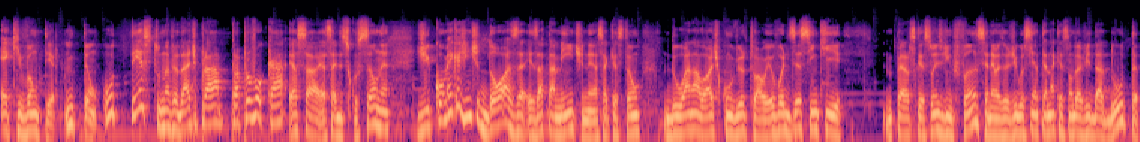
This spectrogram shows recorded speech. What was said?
é que vão ter. Então, o texto, na verdade, para provocar essa, essa discussão, né, de como é que a gente dosa exatamente né, essa questão do analógico com o virtual. Eu vou dizer assim que pelas questões de infância, né, mas eu digo assim até na questão da vida adulta,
